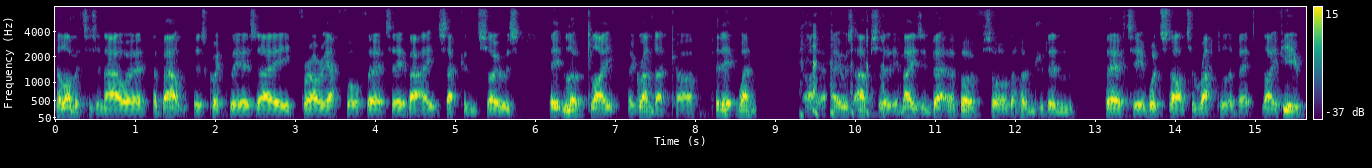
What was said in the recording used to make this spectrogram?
kilometers an hour about as quickly as a Ferrari F430, about eight seconds. So it was, it looked like a granddad car, but it went, it was absolutely amazing. But above sort of 130, it would start to rattle a bit. Like if you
